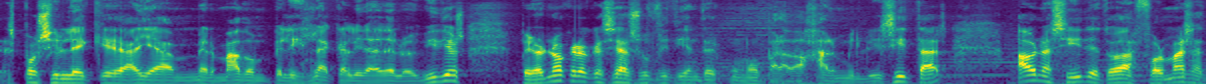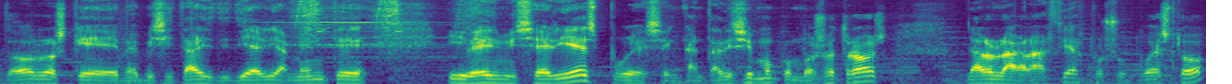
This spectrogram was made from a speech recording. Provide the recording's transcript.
es posible que haya mermado un pelín la calidad de los vídeos, pero no creo que sea suficiente como para bajar mil visitas. Aún así, de todas formas, a todos los que me visitáis diariamente y veis mis series, pues encantadísimo con vosotros. Daros las gracias, por supuesto,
